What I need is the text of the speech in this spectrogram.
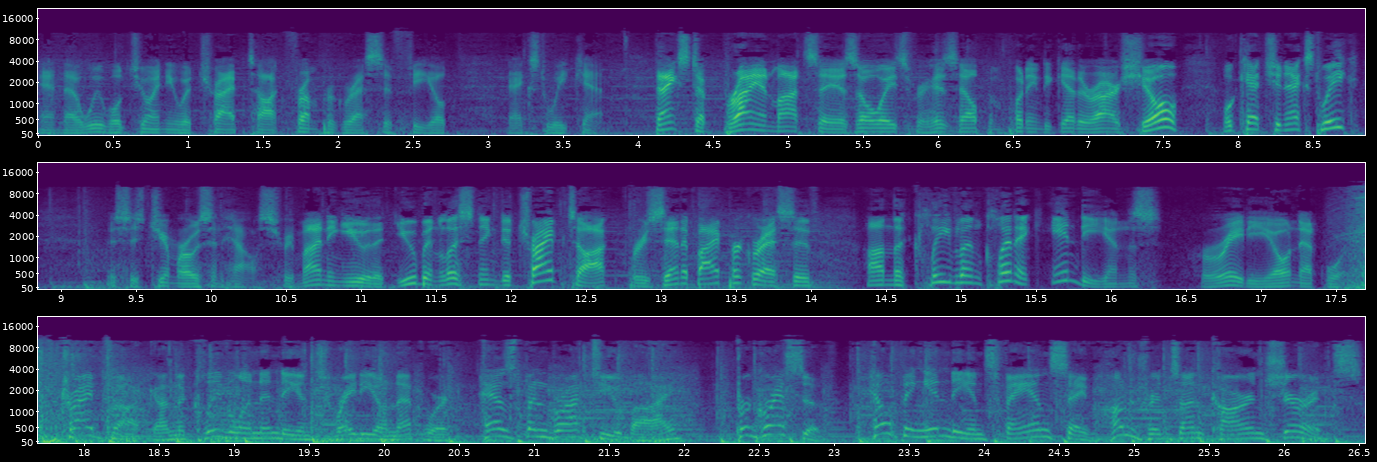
and uh, we will join you at Tribe Talk from Progressive Field next weekend. Thanks to Brian Motze, as always, for his help in putting together our show. We'll catch you next week. This is Jim Rosenhaus reminding you that you've been listening to Tribe Talk, presented by Progressive on the Cleveland Clinic Indians Radio Network. Tribe Talk on the Cleveland Indians Radio Network has been brought to you by Progressive, helping Indians fans save hundreds on car insurance.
